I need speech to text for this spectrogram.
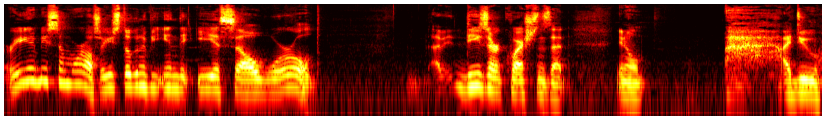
Or are you going to be somewhere else? Are you still going to be in the ESL world? I mean, these are questions that, you know, I do,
